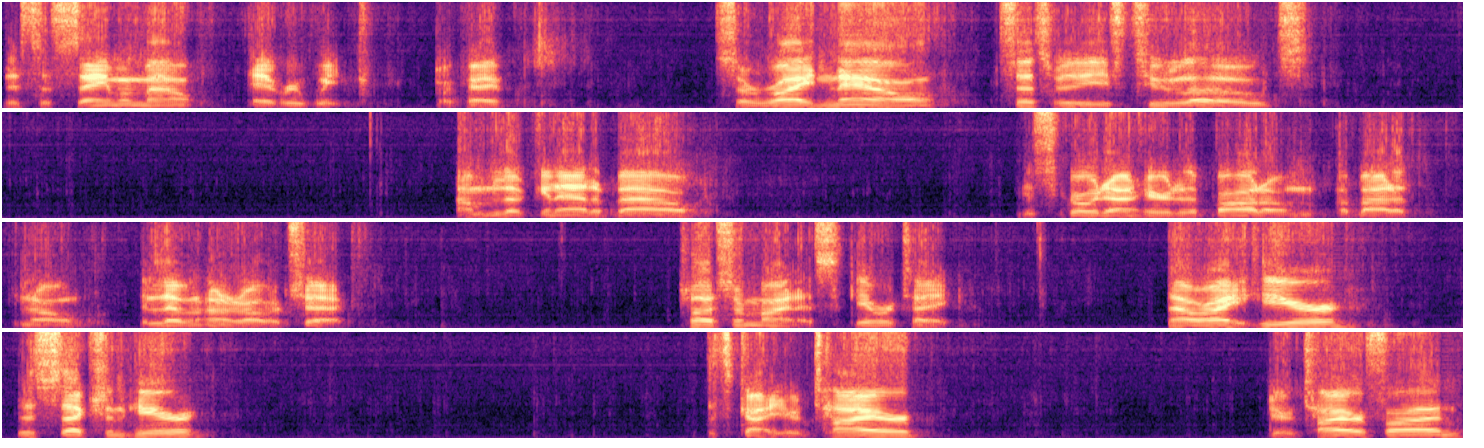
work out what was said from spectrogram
It's the same amount every week, okay? So right now, since for these two loads, I'm looking at about, you scroll down here to the bottom, about a, you know, eleven hundred dollar check. Plus or minus, give or take. Now, right here, this section here, it's got your tire, your tire fund,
